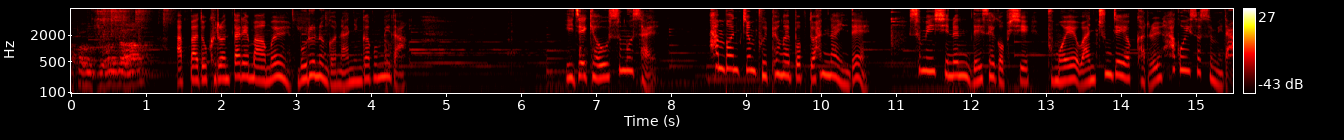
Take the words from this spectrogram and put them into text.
아빠 그럼 들어간다. 아빠도 그런 딸의 마음을 모르는 건 아닌가 봅니다. 이제 겨우 스무 살. 한 번쯤 불평할 법도 한 나이인데 수민 씨는 내색 없이 부모의 완충제 역할을 하고 있었습니다.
